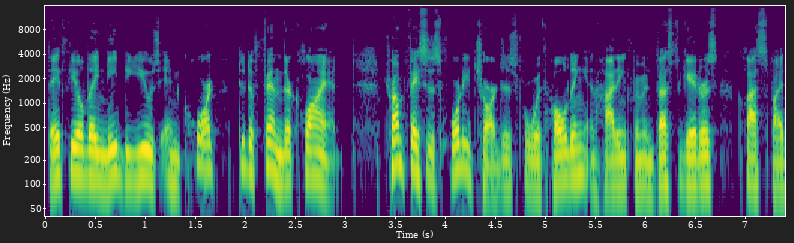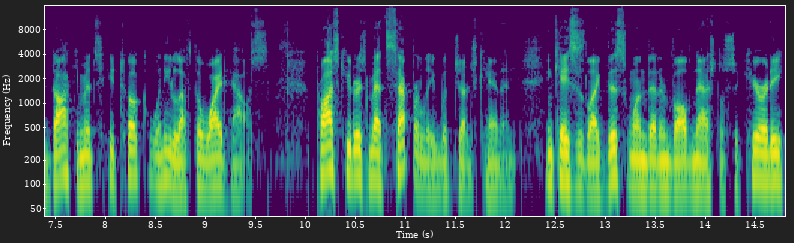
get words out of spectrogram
they feel they need to use in court to defend their client. Trump faces 40 charges for withholding and hiding from investigators classified documents he took when he left the White House. Prosecutors met separately with Judge Cannon. In cases like this one that involve national security,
